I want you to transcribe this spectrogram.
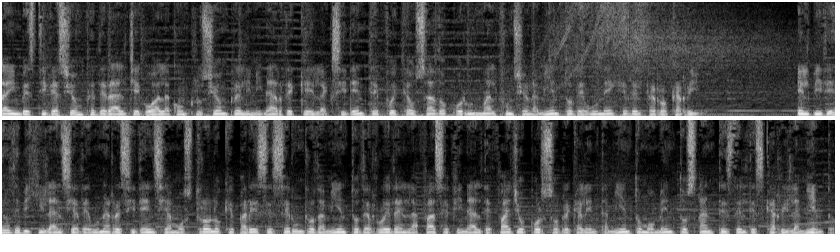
La investigación federal llegó a la conclusión preliminar de que el accidente fue causado por un mal funcionamiento de un eje del ferrocarril. El video de vigilancia de una residencia mostró lo que parece ser un rodamiento de rueda en la fase final de fallo por sobrecalentamiento momentos antes del descarrilamiento.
